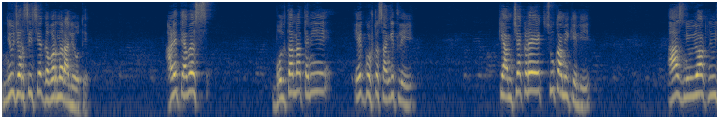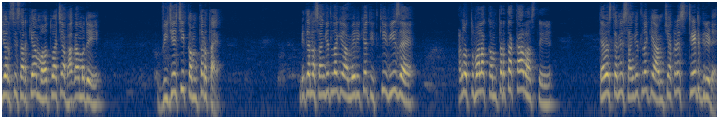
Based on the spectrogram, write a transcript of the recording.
न्यू जर्सीचे गव्हर्नर आले होते. आणि त्यावेळेस बोलताना त्यांनी एक गोष्ट सांगितली की आमच्याकडे एक चूक आम्ही केली. आज न्यूयॉर्क न्यू जर्सी सारख्या महत्त्वाच्या भागामध्ये विजेची कमतरता आहे. मी त्यांना सांगितलं की अमेरिकेत इतकी वीज आहे आणि मग तुम्हाला कमतरता का भासते? त्यावेळेस त्यांनी सांगितलं की आमच्याकडे स्टेट ग्रीड आहे.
